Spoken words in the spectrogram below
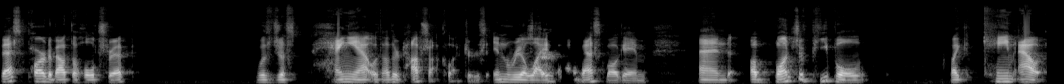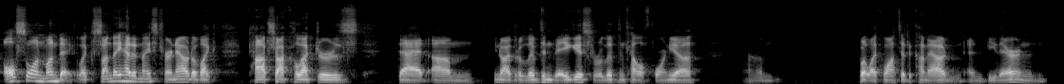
best part about the whole trip was just hanging out with other Top Shot collectors in real life at a basketball game, and a bunch of people like came out also on Monday. Like Sunday had a nice turnout of like Top Shot collectors that um, you know either lived in Vegas or lived in California. Um, but like wanted to come out and, and be there. And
